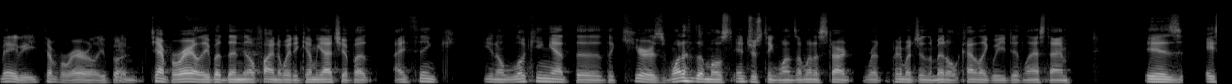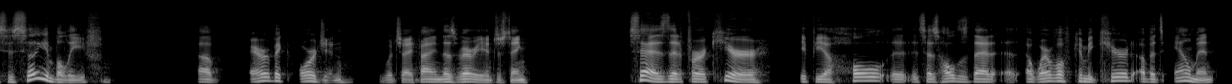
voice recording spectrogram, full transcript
maybe temporarily, but Yeah, temporarily, but then they'll find a way to come at you. But I think you know, looking at the the cures, one of the most interesting ones. I'm going to start re- pretty much in the middle, kind of like we did last time. Is a Sicilian belief of Arabic origin, which I find this very interesting. Says that for a cure, if you hold, it it says holds that a- a werewolf can be cured of its ailment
